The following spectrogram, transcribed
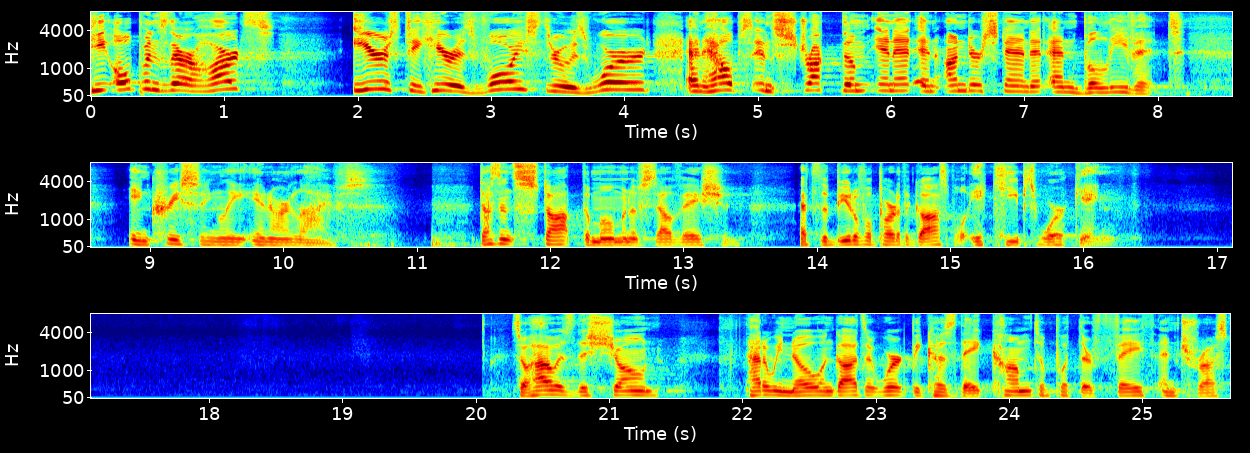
He opens their hearts ears to hear his voice through his word and helps instruct them in it and understand it and believe it increasingly in our lives. Doesn't stop the moment of salvation. That's the beautiful part of the gospel. It keeps working. So, how is this shown? How do we know when God's at work? Because they come to put their faith and trust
